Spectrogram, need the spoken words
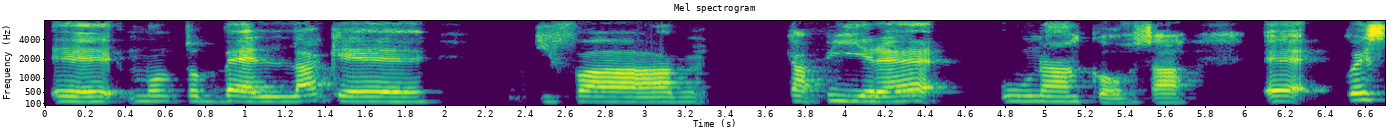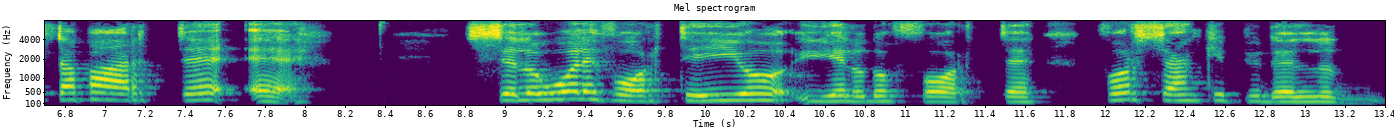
e molto bella che ti fa capire una cosa. Eh, questa parte è se lo vuole forte, io glielo do forte, forse anche più del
